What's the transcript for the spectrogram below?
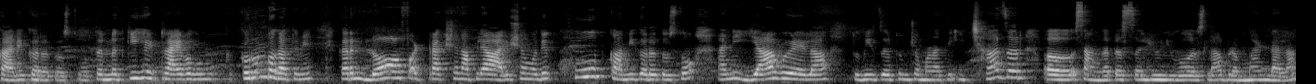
कार्य करत असतो. तर नक्की हे ट्राय बघून करून बघा तुम्ही. कारण लॉ ऑफ अट्रॅक्शन आपल्या आयुष्यामध्ये खूप कामी करत असतो. आणि या वेळेला तुम्ही जर तुमच्या मनातली इच्छा जर सांगत असाल युनिवर्सला ब्रह्मांडाला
